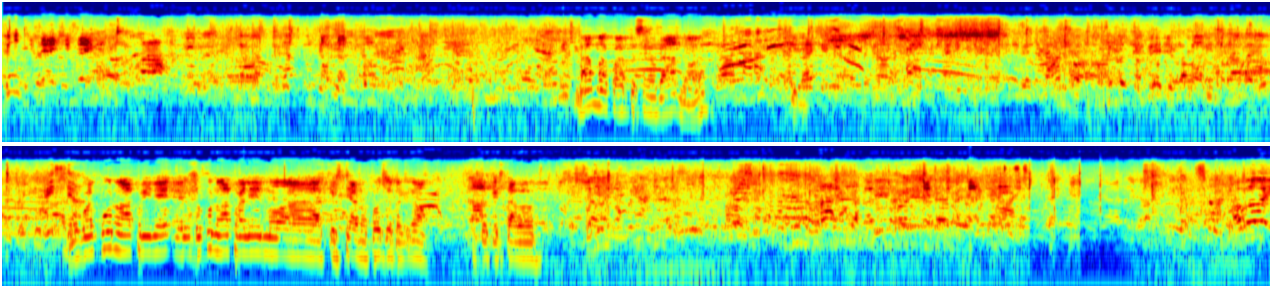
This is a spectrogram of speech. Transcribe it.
Sì. Mamma quante se ne danno, eh? Se qualcuno, apri le- eh, qualcuno apra l'elmo a Cristiano, forse perché no, perché stava... A voi!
